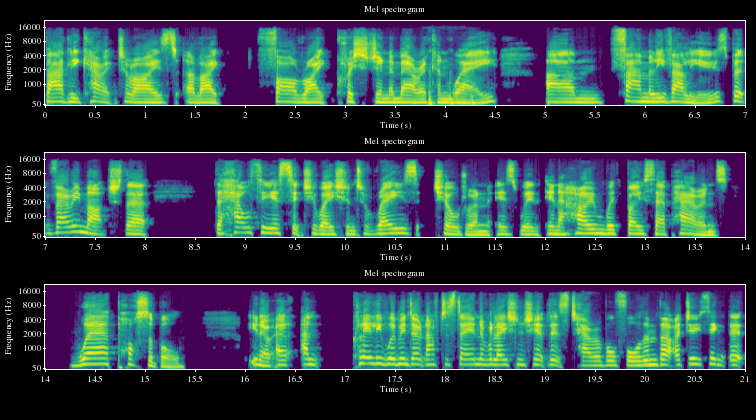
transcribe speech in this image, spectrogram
badly characterized, uh, like far right Christian American way, um, family values, but very much that the healthiest situation to raise children is with in a home with both their parents where possible you know and, and clearly women don't have to stay in a relationship that's terrible for them but i do think that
